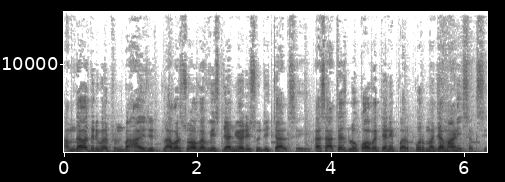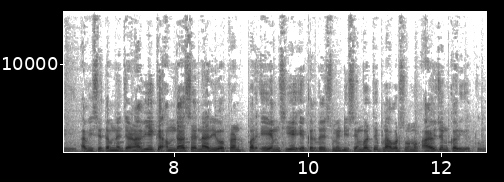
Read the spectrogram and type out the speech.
અમદાવાદ રિવરફ્રન્ટમાં આયોજિત ફ્લાવર શો હવે વીસ જાન્યુઆરી સુધી ચાલશે. આ સાથે જ લોકો હવે તેની ભરપૂર મજા માણી શકશે. આ વિશે તમને જણાવીએ કે અમદાવાદ શહેરના રિવરફ્રન્ટ પર એએમસીએ એકત્રીસમી ડિસેમ્બરથી ફ્લાવર શોનું આયોજન કર્યું હતું.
